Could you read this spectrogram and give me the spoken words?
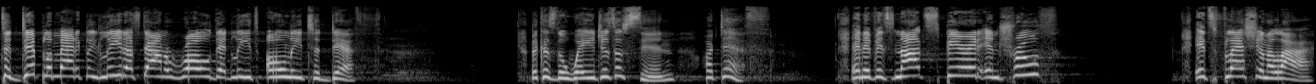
to diplomatically lead us down a road that leads only to death. Because the wages of sin are death. And if it's not spirit and truth, it's flesh and a lie.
